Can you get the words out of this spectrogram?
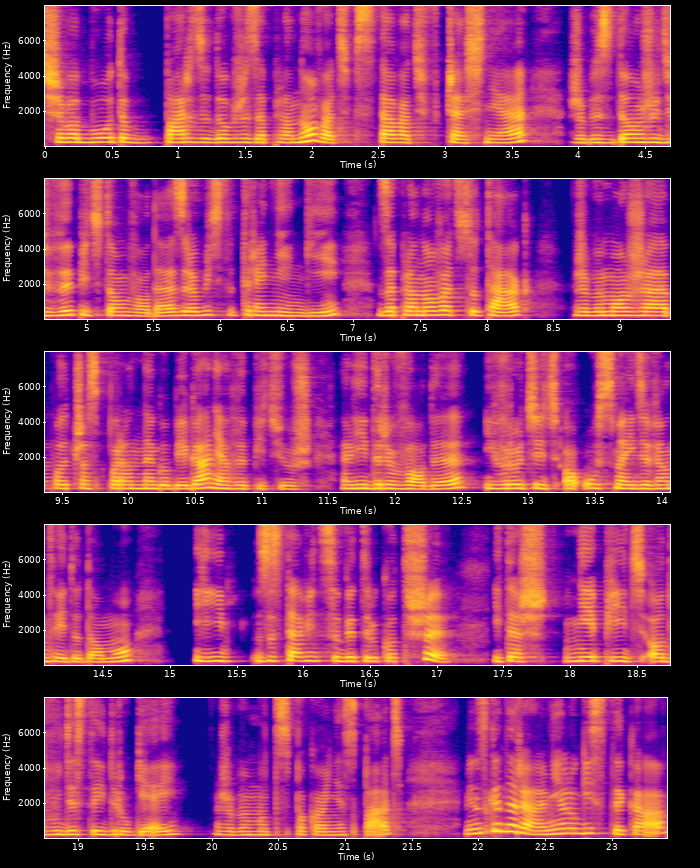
Trzeba było to bardzo dobrze zaplanować, wstawać wcześnie, żeby zdążyć wypić tą wodę, zrobić te treningi, zaplanować to tak, żeby może podczas porannego biegania wypić już litr wody i wrócić o 8-9 do domu i zostawić sobie tylko trzy. I też nie pić o 22, żeby móc spokojnie spać. Więc generalnie logistyka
